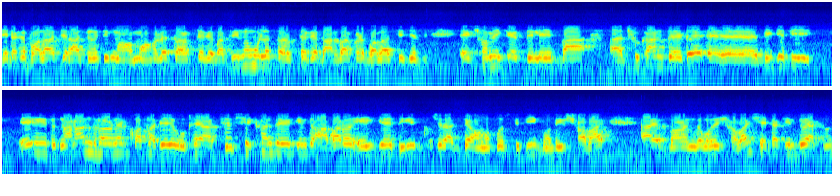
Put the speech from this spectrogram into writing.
যেটাকে বলা হচ্ছে রাজনৈতিক মহ- মহলের তরফ থেকে বা তৃণমূলের তরফ থেকে বারবার করে বলা হচ্ছে যে এই শ্রমিকের দিলীপ বা সুকান্তের বিজেপি এই নানান ধরনের কথা যে উঠে আসছে। সেখান থেকে কিন্তু আবারও এই যে দিলীপ ঘোষের আজকে অনুপস্থিতি, মোদীর সভায় নরেন্দ্র মোদীর সভায়, সেটা কিন্তু এখন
